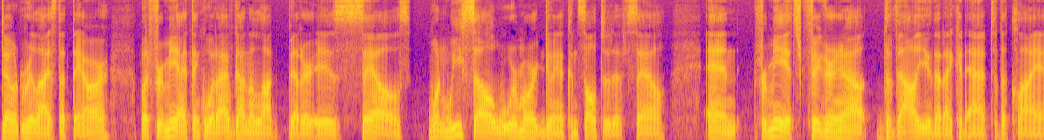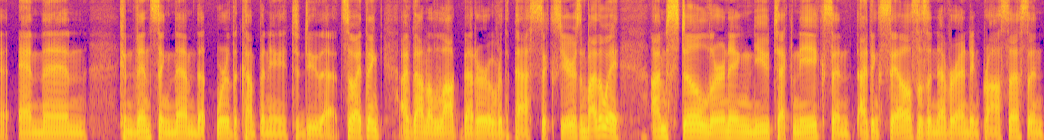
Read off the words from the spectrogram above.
don't realize that they are. But for me, I think what I've gotten a lot better is sales. When we sell, we're more doing a consultative sale. And for me, it's figuring out the value that I could add to the client and then convincing them that we're the company to do that. So I think I've gotten a lot better over the past six years. And by the way, I'm still learning new techniques, and I think sales is a never ending process. And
